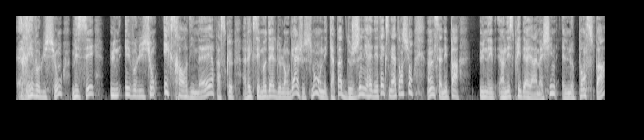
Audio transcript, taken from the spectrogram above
révolution, mais c'est une évolution extraordinaire parce que avec ces modèles de langage, justement, on est capable de générer des textes. Mais attention, hein, ça n'est pas une- un esprit derrière la machine, elle ne pense pas.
